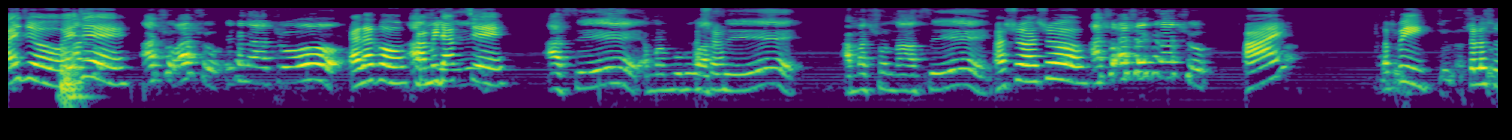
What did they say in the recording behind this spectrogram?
এই যে এই যে। আসো আসো এখানে আসো। দেখো আসে। ডাকছে। আছে আমার বুড়ু। আছে আমার সোনা আছে। আসো আসো। আসো আসো এখানে আসো। আয়। পাপি চলে আসো,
